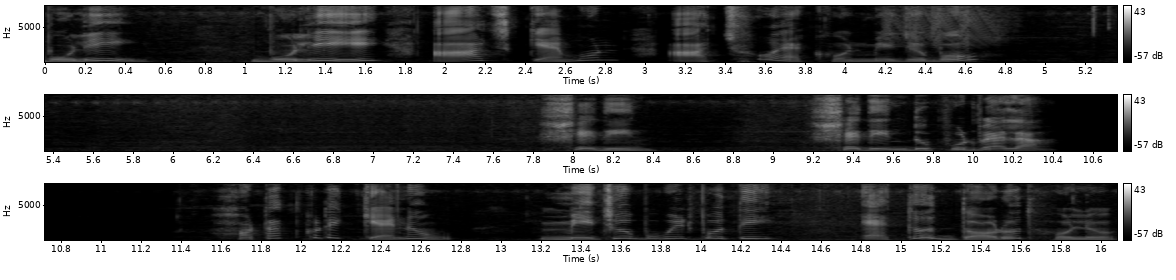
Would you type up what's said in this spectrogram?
বলি বলি, আজ কেমন আছো এখন মেজ বউ সেদিন সেদিন দুপুরবেলা হঠাৎ করে কেন মেজ বউয়ের প্রতি এত দরদ হলো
